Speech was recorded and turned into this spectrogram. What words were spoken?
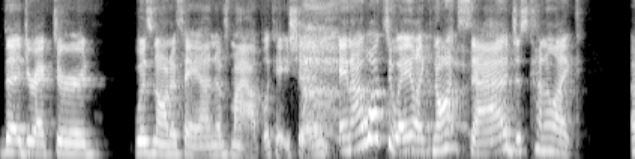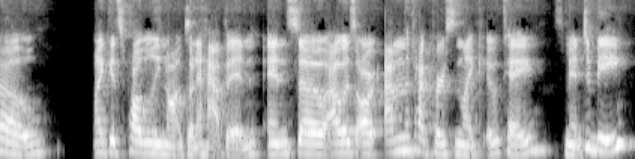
the director was not a fan of my application. And I walked away like not sad, just kind of like, oh, like it's probably not going to happen. And so I was, I'm the type of person like, okay, it's meant to be.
